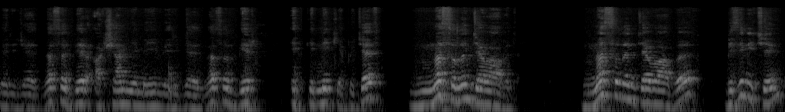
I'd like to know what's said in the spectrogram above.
vereceğiz? Nasıl bir akşam yemeği vereceğiz? Nasıl bir etkinlik yapacağız? Nasılın cevabıdır. Nasılın cevabı bizim için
